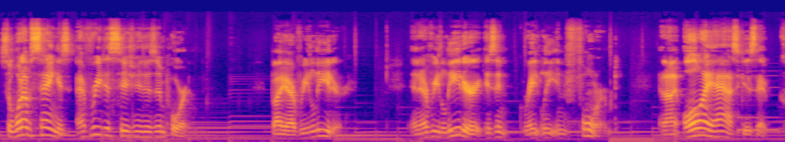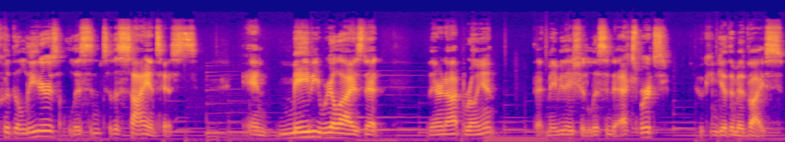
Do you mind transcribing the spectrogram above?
So what I'm saying is every decision is important by every leader. And every leader isn't greatly informed. And I, all I ask is that could the leaders listen to the scientists and maybe realize that they're not brilliant, that maybe they should listen to experts who can give them advice.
